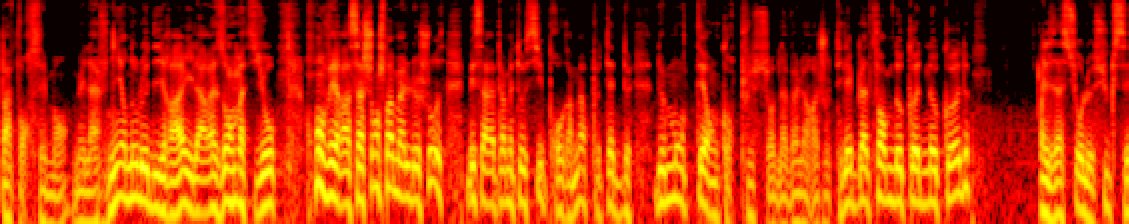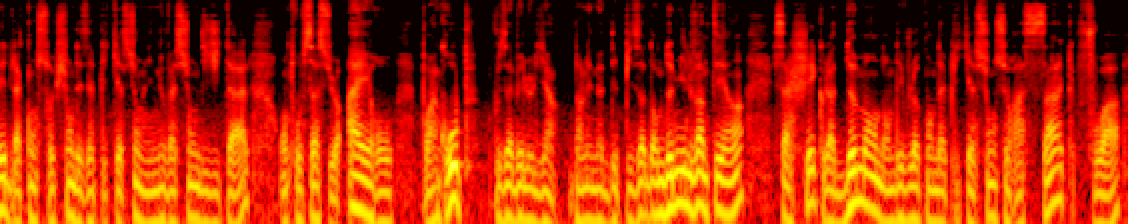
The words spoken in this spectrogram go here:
Pas forcément, mais l'avenir nous le dira. Il a raison, Mathieu. On verra. Ça change pas mal de choses, mais ça va permettre aussi aux programmeurs peut-être de, monter encore plus sur de la valeur ajoutée. Les plateformes no code, no code, elles assurent le succès de la construction des applications de l'innovation digitale. On trouve ça sur aero.group. Vous avez le lien dans les notes d'épisode. En 2021, sachez que la demande en développement d'applications sera 5 fois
